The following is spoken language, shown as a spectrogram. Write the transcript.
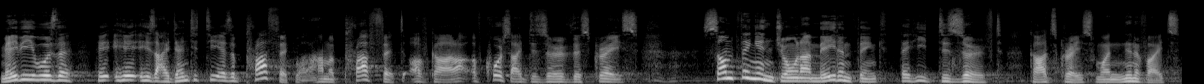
Maybe it was the, his identity as a prophet. Well, I'm a prophet of God. Of course, I deserve this grace. Something in Jonah made him think that he deserved God's grace when Ninevites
